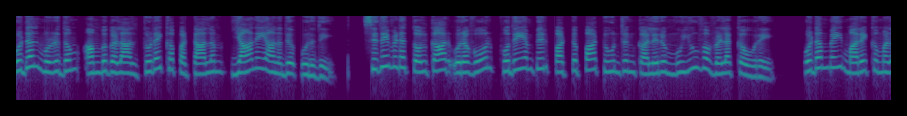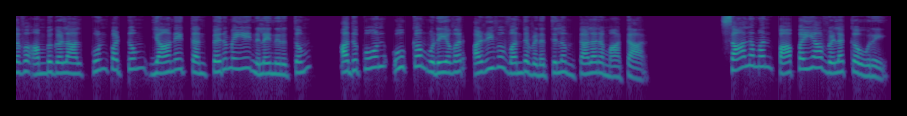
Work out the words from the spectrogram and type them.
உடல் முழுதும் அம்புகளால் துடைக்கப்பட்டாலும் யானையானது உறுதி. சிதைவிடத் தொல்கார் உறவோர் புதையம்பிற் பட்டுப்பா களிரும் முயூவ விளக்க உரை. உடம்பை மறைக்குமளவு அம்புகளால் புண்பட்டும் யானை தன் பெருமையை நிலைநிறுத்தும். அதுபோல் ஊக்கம் உடையவர் அழிவு வந்தவிடத்திலும் தளர மாட்டார் சாலமன் பாப்பையா விளக்க உரை.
